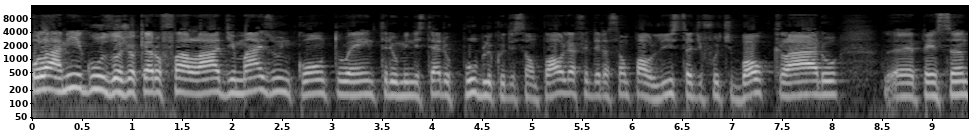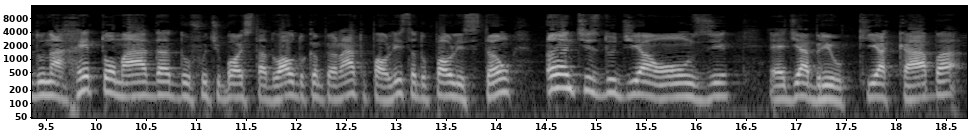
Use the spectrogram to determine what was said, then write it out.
Olá, amigos. Hoje eu quero falar de mais um encontro entre o Ministério Público de São Paulo e a Federação Paulista de Futebol, claro, é, pensando na retomada do futebol estadual, do Campeonato Paulista, do Paulistão, antes do dia 11 é, de abril, que acaba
